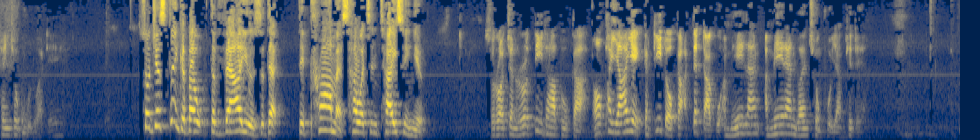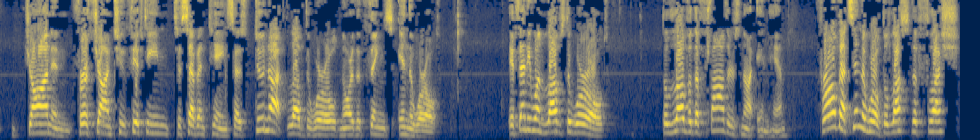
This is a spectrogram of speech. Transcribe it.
ထိန်းချုပ်ဖို့လိုအပ်တယ် So just think about the values that they promise, how it's enticing you. ဆိုတော့ကျွန်တော်တို့တည်ထားဖို့ကနော်ဖရားရဲ့ဂတိတော်ကအတက်တာကိုအမေလန်အမေရန်လွမ်းခြုံဖို့ရန်ဖြစ်တယ် John in 1 John 2:15 to 17 says, "Do not love the world nor the things in the world. If anyone loves the world, the love of the Father is not in him. For all that's in the world, the lust of the flesh,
